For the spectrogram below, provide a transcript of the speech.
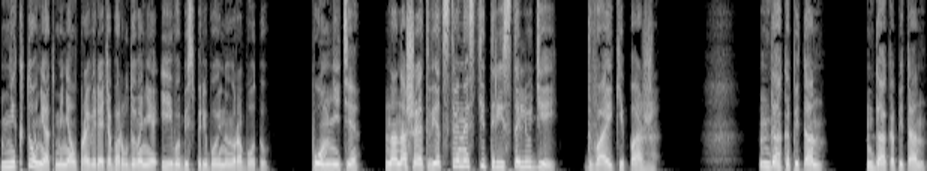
Никто не отменял проверять оборудование и его бесперебойную работу. Помните, на нашей ответственности 300 людей, два экипажа. Да, капитан. Да, капитан.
